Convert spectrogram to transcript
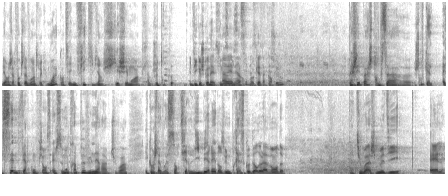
Bérangère, faut que je t'avoue un truc. Moi, quand il y a une fille qui vient chier chez moi, Ah, je trouve. Une fille que je connais, sinon ah c'est ouais, bizarre. merci, ok, d'accord. Ben, je sais pas, je trouve ça. euh, je trouve qu'elle elle sait me faire confiance. Elle se montre un peu vulnérable, tu vois. Et quand je la vois sortir libérée dans une presque odeur de lavande, ben, tu vois, je me dis, elle,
